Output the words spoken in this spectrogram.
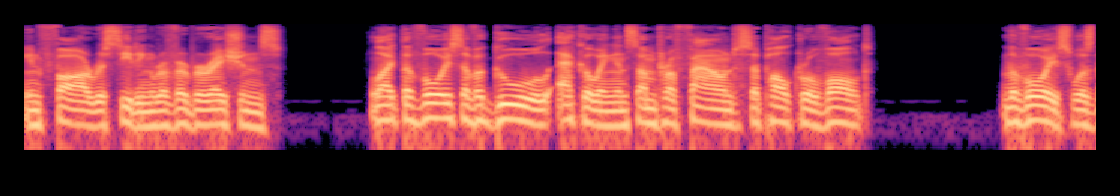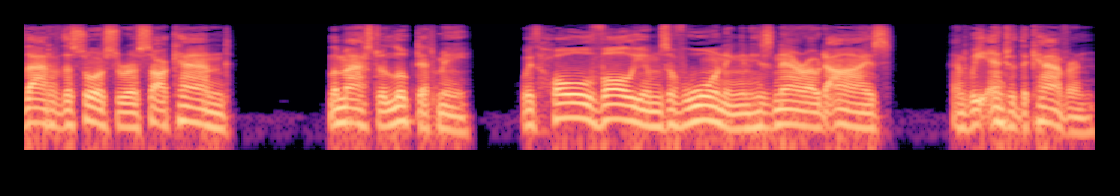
in far-receding reverberations, like the voice of a ghoul echoing in some profound sepulchral vault. The voice was that of the sorcerer Sarcand. The master looked at me, with whole volumes of warning in his narrowed eyes, and we entered the cavern.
